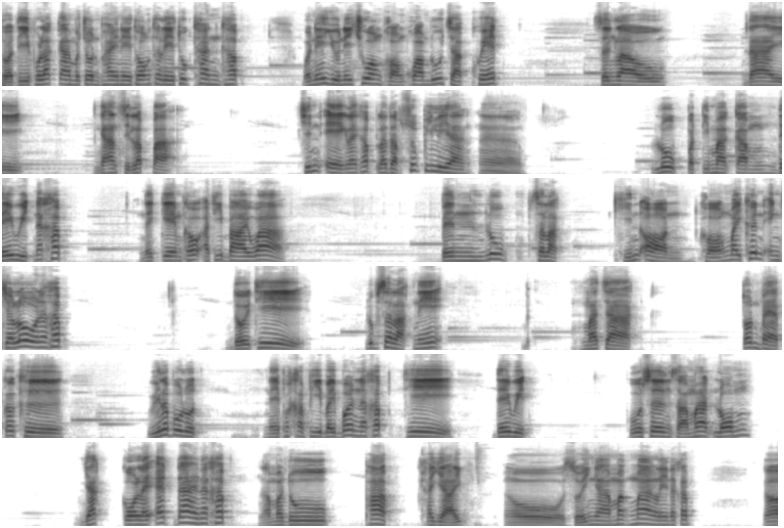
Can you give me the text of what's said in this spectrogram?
สวัสดีผู้รักการประจนภัยในท้องทะเลทุกท่านครับ วันนี้อยู่ในช่วงของความรู้จักเควสซึ่งเราได้งานศิลปะ ชิ้นเอกเลยครับ ระดับซูเปอร์เรียร์รูปประติมากรรมเดวิดนะครับ ในเกมเขาอธิบายว่า เป็นรูปสลักหินอ่อนของไมเคิลเองเจโลนะครับ โดยที่รูปสลักนี้มาจาก ต้นแบบก็คือวีรบุรุษในพระคัมภีร์ไบเบิลนะครับ ที่เดวิดผู้ซึ่งสามารถล้มยักษ์โกไลแอดได้นะครับ เรามาดูภาพขยาย โอ้ สวยงามมากๆเลยนะครับ ก็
